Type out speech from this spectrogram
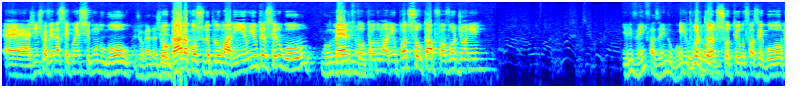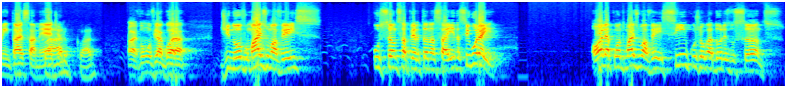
É, a gente vai ver na sequência o segundo gol, Jogada jogada construída pelo Marinho. E o terceiro gol, Gol mérito total do Marinho. Pode soltar, por favor, Johnny. E ele vem fazendo gol Importante o. Soteudo fazer gol, aumentar essa média. Claro, claro. Vamos ver agora, de novo, mais uma vez, o Santos apertando a saída. Segura aí. Olha quanto, mais uma vez, cinco jogadores do Santos.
